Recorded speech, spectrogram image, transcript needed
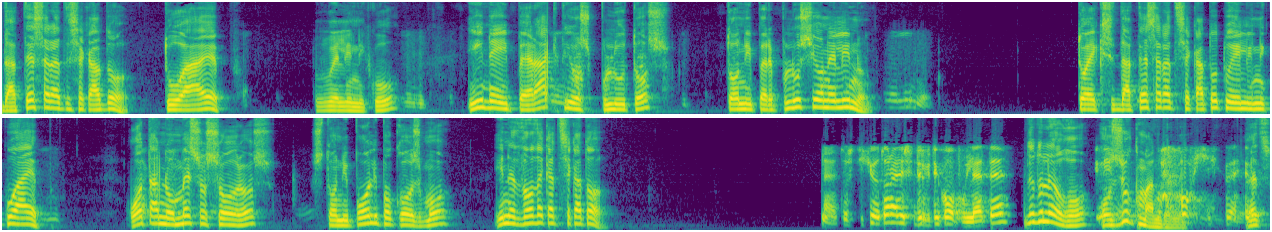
64% του ΑΕΠ του ελληνικού είναι υπεράκτιος πλούτος των υπερπλούσιων Ελλήνων. Το 64% του ελληνικού ΑΕΠ. Όταν ο μέσος όρος στον υπόλοιπο κόσμο είναι 12%. Ναι, το στοιχείο τώρα είναι συντριπτικό που λέτε. Δεν το λέω εγώ, ο Ζούκμαν το λέει. Όχι, εντάξει.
